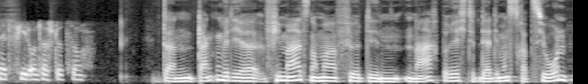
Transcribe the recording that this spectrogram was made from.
mit viel Unterstützung. Dann danken wir dir vielmals nochmal für den Nachbericht der Demonstration.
